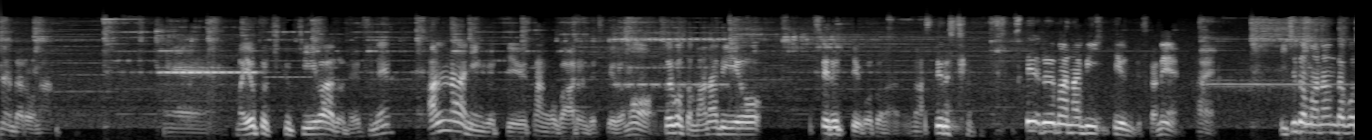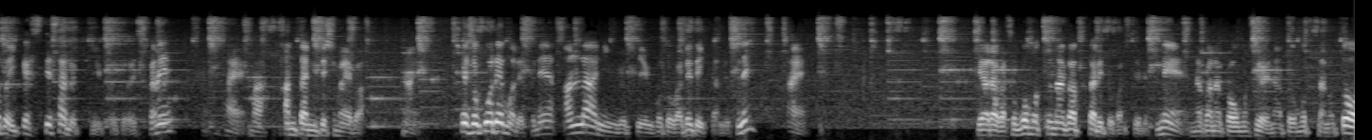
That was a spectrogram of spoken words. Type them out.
なんだろうな、えー、まあ、よく聞くキーワードでですね、アンラーニングっていう単語があるんですけども、それこそ学びを捨てるっていうことなんまあ、捨てる、捨てる学びっていうんですかね。はい。一度学んだことを一回捨て去るっていうことですかね。はい。まあ、簡単に言ってしまえば。はい。で、そこでもですね、アンラーニングっていうことが出てきたんですね。はい。いや、だからそこも繋がったりとかしてですね、なかなか面白いなと思ってたのと、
